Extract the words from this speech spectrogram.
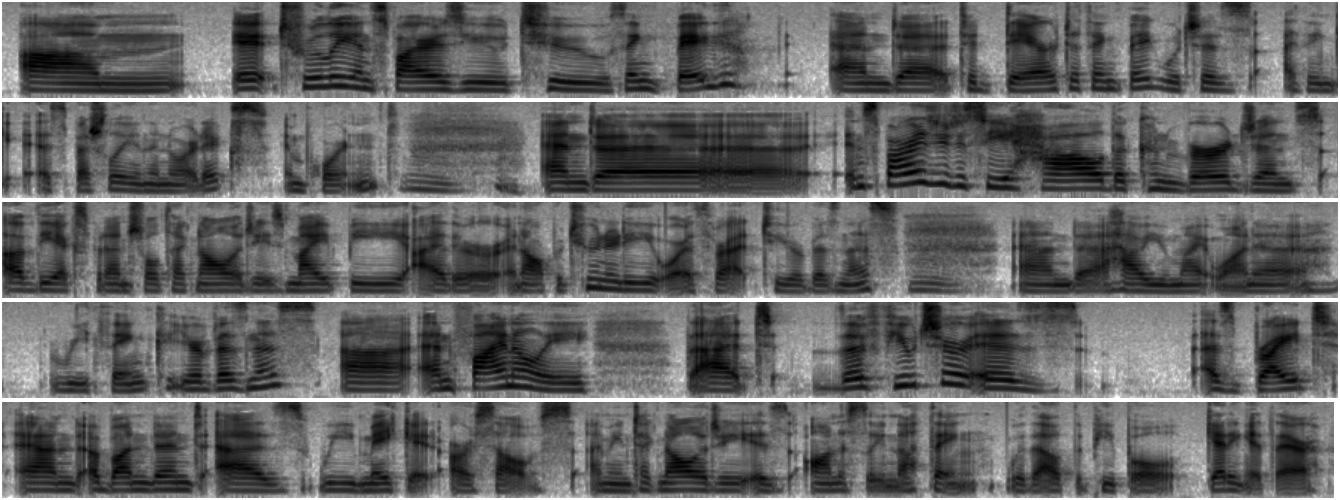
Um, it truly inspires you to think big and uh, to dare to think big, which is, I think, especially in the Nordics, important. And uh, inspires you to see how the convergence of the exponential technologies might be either an opportunity or a threat to your business, and uh, how you might want to rethink your business. Uh, and finally, that the future is as bright and abundant as we make it ourselves. I mean, technology is honestly nothing without the people getting it there.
